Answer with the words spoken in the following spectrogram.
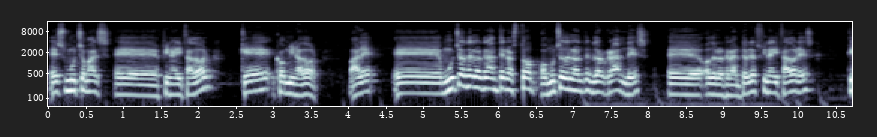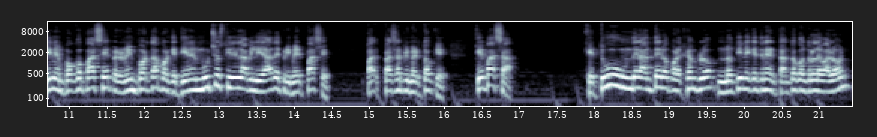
es mucho más eh, finalizador que combinador, ¿vale? Eh, muchos de los delanteros top o muchos de los, de grandes eh, o de los delanteros finalizadores tienen poco pase, pero no importa porque tienen muchos tienen la habilidad de primer pase, pa pasa el primer toque. ¿Qué pasa? Que tú, un delantero, por ejemplo, no tiene que tener tanto control de balón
